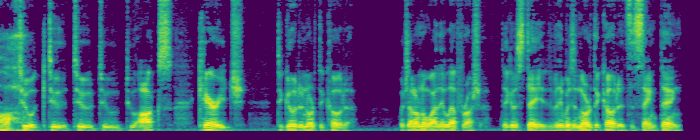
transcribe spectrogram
Oh. to a, to to to to ox carriage to go to North Dakota, which I don't know why they left Russia. They could have stayed. If They went to North Dakota. It's the same thing,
